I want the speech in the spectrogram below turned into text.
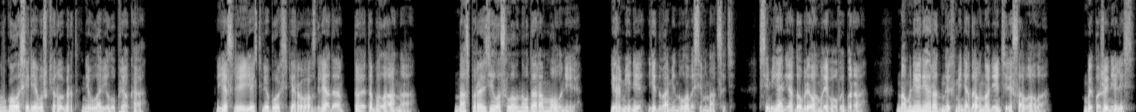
В голосе девушки Роберт не уловил упрека. Если и есть любовь с первого взгляда, то это была она. Нас поразило словно ударом молнии. Ермине едва минуло восемнадцать. Семья не одобрила моего выбора. Но мнение родных меня давно не интересовало. Мы поженились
